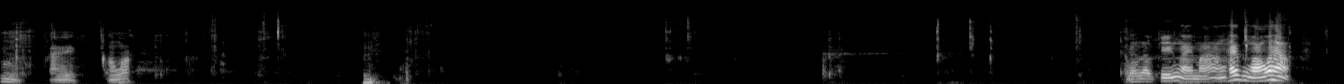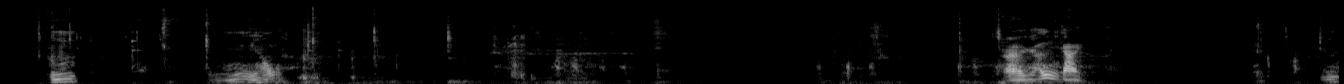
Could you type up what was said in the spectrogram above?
ừ cay ngon quá. Lần đầu tiên này mà ăn hết ngon quá ha. Ừ. Ừ không? À nhớ cay cay ừ.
